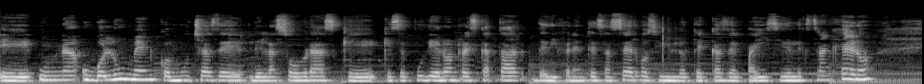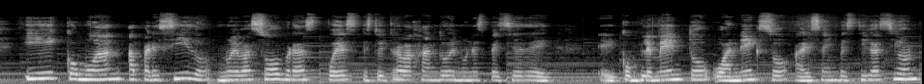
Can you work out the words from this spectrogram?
eh, un volumen con muchas de, las obras que, se pudieron rescatar de diferentes acervos y bibliotecas del país y del extranjero. Y como han aparecido nuevas obras, pues estoy trabajando en una especie de eh, complemento o anexo a esa investigación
